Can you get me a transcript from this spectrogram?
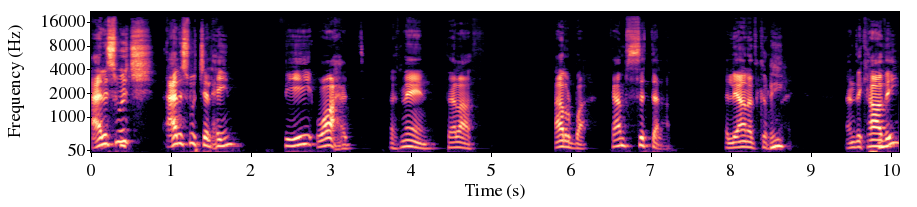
على ال Switch على ال Switch الحين في واحد اثنين ثلاث أربع خمس ست ألعاب اللي أنا أذكرهم. الحين. عندك هذه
